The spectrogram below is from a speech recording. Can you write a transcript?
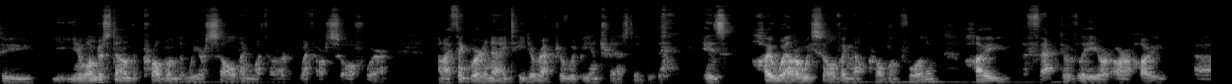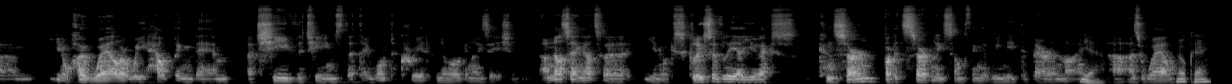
to you know understand the problem that we are solving with our with our software. And I think where an IT director would be interested is how well are we solving that problem for them? How effectively or, or how um, you know how well are we helping them achieve the change that they want to create in their organization? I'm not saying that's a you know exclusively a UX concern, but it's certainly something that we need to bear in mind yeah. uh, as well. Okay,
